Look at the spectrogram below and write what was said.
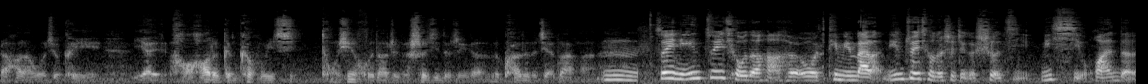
然后呢，我就可以也好好的跟客户一起重新回到这个设计的这个快乐的阶段嘛。嗯，所以您追求的哈，我听明白了，您追求的是这个设计，你喜欢的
